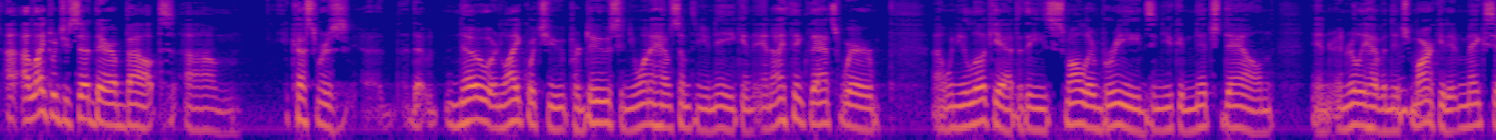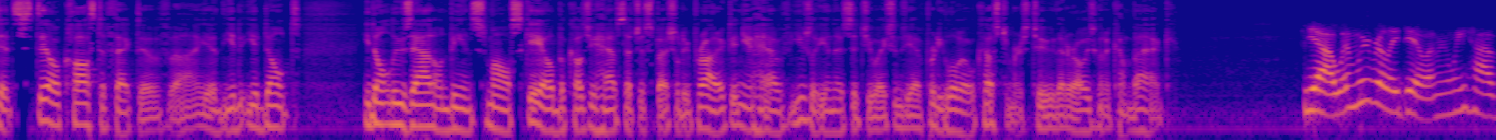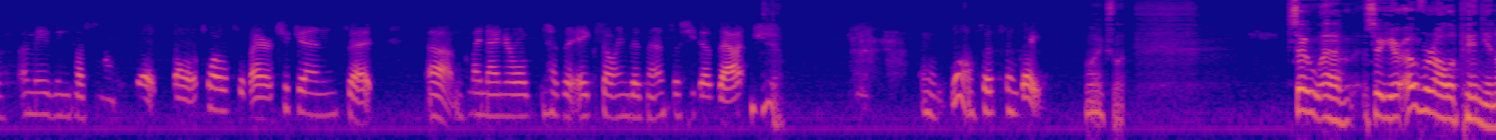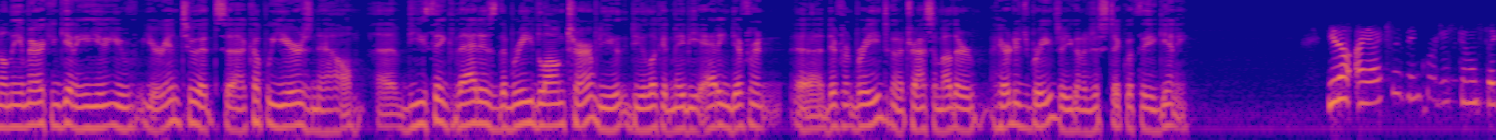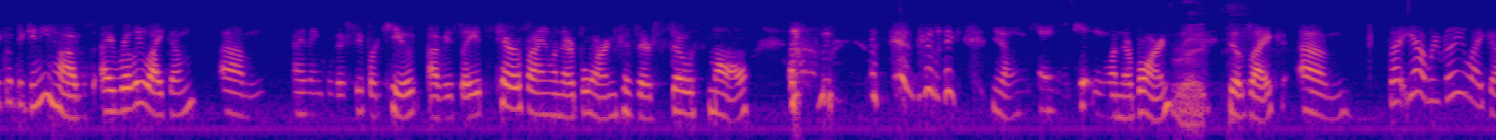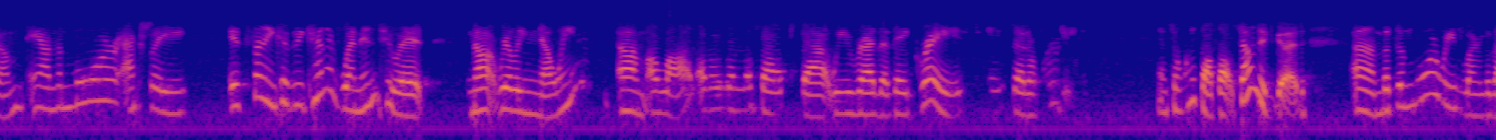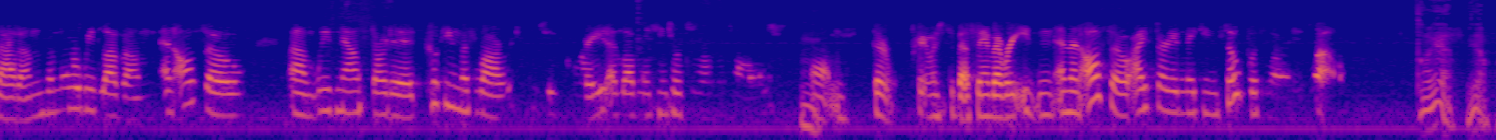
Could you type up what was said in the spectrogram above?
Uh, I, I liked what you said there about um, customers uh, that know and like what you produce, and you want to have something unique. And and I think that's where uh, when you look at these smaller breeds and you can niche down. And, and really have a niche market. It makes it still cost effective. Uh, you, you don't you don't lose out on being small scale because you have such a specialty product, and you have usually in those situations you have pretty loyal customers too that are always going to come back. Yeah, and we really do. I mean, we have amazing customers that buy our pork, that buy our chickens. That um, my nine-year-old has an egg selling business, so she does that. Yeah. And yeah, so it's been great. Well, excellent. So, um, so your overall opinion on the American Guinea, you, you you're into it uh, a couple years now. Uh, do you think that is the breed long term? Do you do you look at maybe adding different uh, different breeds? Going to try some other heritage breeds, or are you going to just stick with the Guinea? You know, I actually think we're just going to stick with the guinea hogs. I really like them. Um, I think that they're super cute. Obviously, it's terrifying when they're born because they're so small. they're like, you know, a kitten when they're born. Right. Feels like. Um, but yeah, we really like them. And the more actually, it's funny because we kind of went into it not really knowing um, a lot, other than the fact that we read that they grazed instead of rooting. And so we thought that sounded good. Um, but the more we've learned about them, the more we love them. And also, um, we've now started cooking with lard, which is great. I love making tortillas with lard. Mm. Um, they're pretty much the best thing I've ever eaten. And then also, I started making soap with lard as well. Oh yeah, yeah.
